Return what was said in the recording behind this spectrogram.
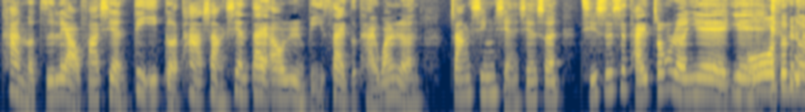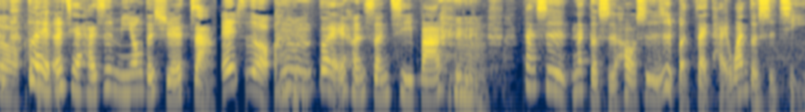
看了资料，发现第一个踏上现代奥运比赛的台湾人张新贤先生，其实是台中人耶耶！哦，真的？对，而且还是迷翁的学长。哎，是哦。嗯，对，很神奇吧？嗯但是那个时候是日本在台湾的时期，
